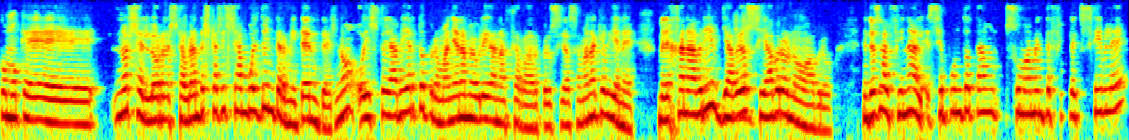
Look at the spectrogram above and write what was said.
como que, no sé, los restaurantes casi se han vuelto intermitentes, ¿no? Hoy estoy abierto, pero mañana me obligan a cerrar. Pero si la semana que viene me dejan abrir, ya veo si abro o no abro. Entonces, al final, ese punto tan sumamente flexible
